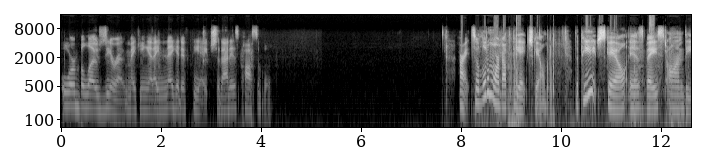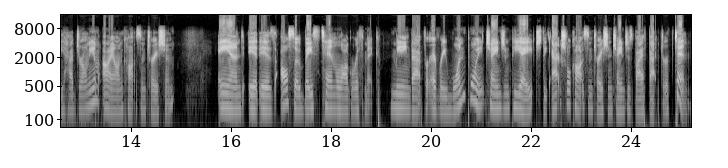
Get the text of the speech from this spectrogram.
or below zero, making it a negative pH. So that is possible. All right, so a little more about the pH scale. The pH scale is based on the hydronium ion concentration, and it is also base 10 logarithmic, meaning that for every one point change in pH, the actual concentration changes by a factor of 10.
